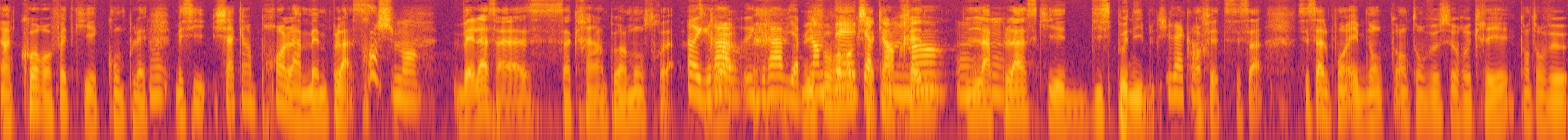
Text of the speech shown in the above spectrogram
un corps en fait qui est complet. Oui. Mais si chacun prend la même place, Franchement, ben là, ça, ça crée un peu un monstre là. Tu grave, grave. Il y a Mais il plein faut de vraiment têtes, que il y a chacun plein de prenne. Mm, la mm. place qui est disponible. Je suis d'accord. En fait, c'est ça, c'est ça le point. Et donc, quand on veut se recréer, quand on veut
